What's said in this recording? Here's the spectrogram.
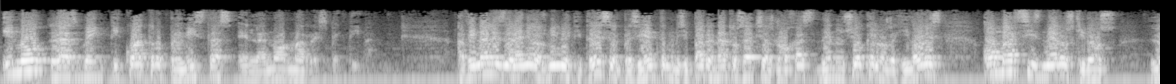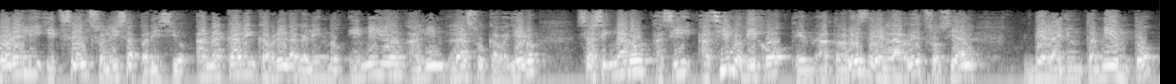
y no las 24 previstas en la norma respectiva. A finales del año 2023, el presidente municipal Renato Sánchez Rojas denunció que los regidores Omar Cisneros Quirós, Loreli Itzel Solís Aparicio, Ana Karen Cabrera Galindo y Miriam Alín Lazo Caballero se asignaron, así, así lo dijo en, a través de la red social del ayuntamiento,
